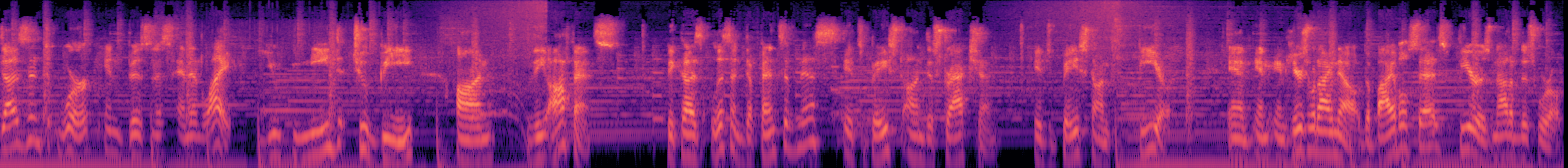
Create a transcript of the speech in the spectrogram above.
doesn't work in business and in life. You need to be on the offense. Because listen, defensiveness, it's based on distraction. It's based on fear. And, and, and here's what I know the Bible says fear is not of this world.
